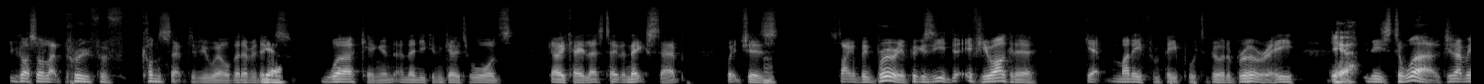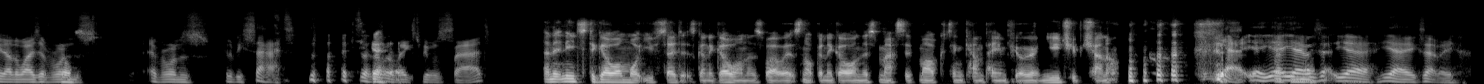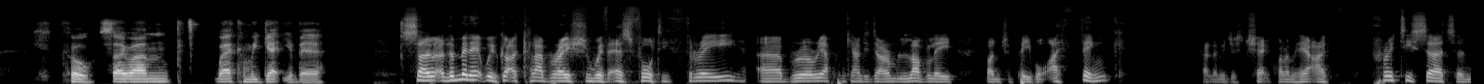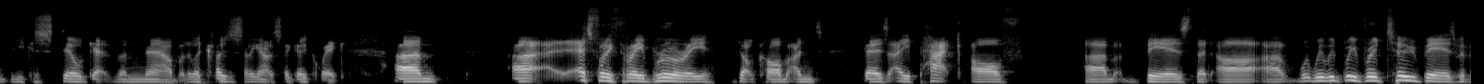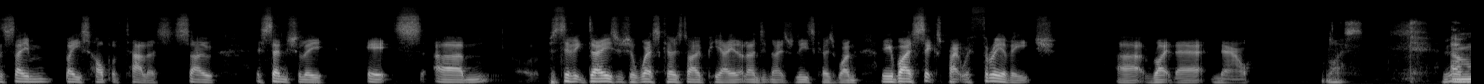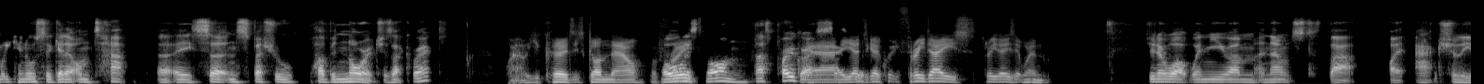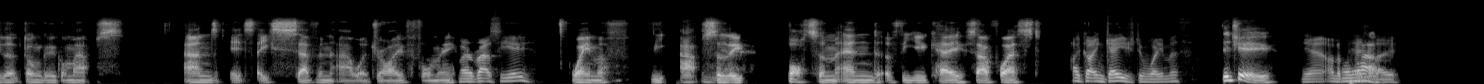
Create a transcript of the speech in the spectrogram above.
you've got sort of like proof of concept, if you will, that everything's working, and, and then you can go towards go. Okay, let's take the next step, which is starting a big brewery. Because you, if you are going to get money from people to build a brewery, Yeah, it needs to work. Do you know what I mean? Otherwise, everyone's everyone's going to be sad. so Yeah. that makes people sad. and it needs to go on what you've said it's going to go on as well. It's not going to go on this massive marketing campaign for your own YouTube channel. Yeah, yeah, yeah, yeah. Yeah, yeah, exactly. Cool. So, um, where can we get your beer? So at the minute, we've got a collaboration with S43 uh, Brewery up in County Durham. Lovely bunch of people. I think, in fact, let me just check while I'm here. I'm pretty certain you can still get them now, but they were close to selling out, so go quick. Um, uh, S43brewery.com, and there's a pack of um, beers that are uh, we, we we brewed two beers with the same base hop of Talus. So essentially, it's um, Pacific Days, which are West Coast IPA, and Atlantic Nights, which East Coast one. And you can buy a six pack with three of each uh, right there now. Nice. Yeah. And we can also get it on tap at a certain special pub in Norwich. Is that correct? Well, you could. It's gone now. Oh, it's gone. That's progress. yeah, That's you had to go quick. Three days. Three days it Mm. went. Do you know what? When you um announced that, I actually looked on Google Maps, and it's a seven-hour drive for me. Whereabouts are you? Weymouth, the absolute bottom end of the UK, southwest. I got engaged in Weymouth. Did you Yeah, on a Oh, wow. pedalo.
